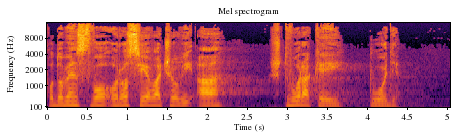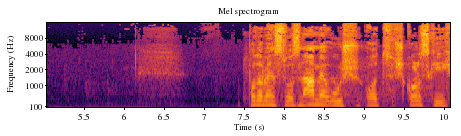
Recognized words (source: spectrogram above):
podobenstvo o rozsievačovi a štvorakej pôde. Podobenstvo známe už od školských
